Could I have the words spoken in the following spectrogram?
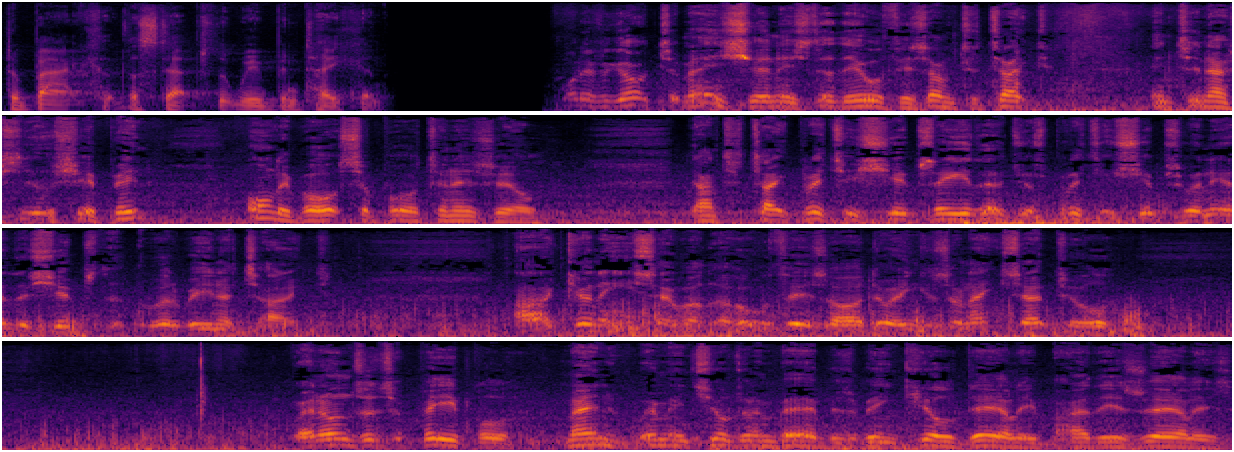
to back the steps that we've been taking. What I forgot to mention is that the Houthis have to take international shipping, only boats supporting Israel. They had to take British ships either, just British ships were near the ships that were being attacked. I can say what the Houthis are doing is unacceptable. When hundreds of people, men, women, children and babies are being killed daily by the Israelis,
